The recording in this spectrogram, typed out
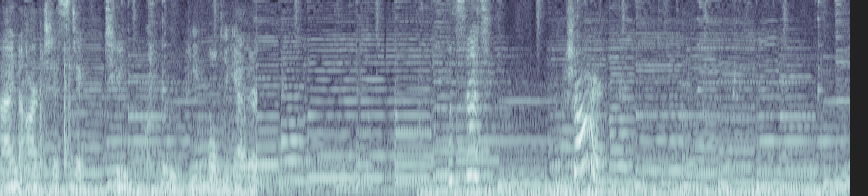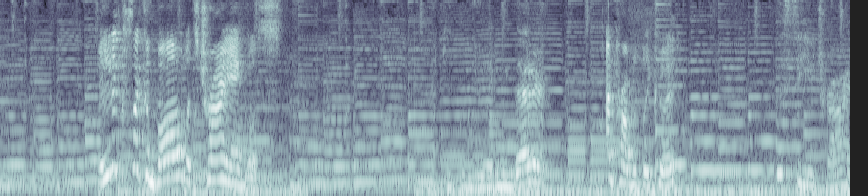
unartistic two crew people together. What's that? Shark. It looks like a ball with triangles. Think you can do any better? I probably could. Let's see you try.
